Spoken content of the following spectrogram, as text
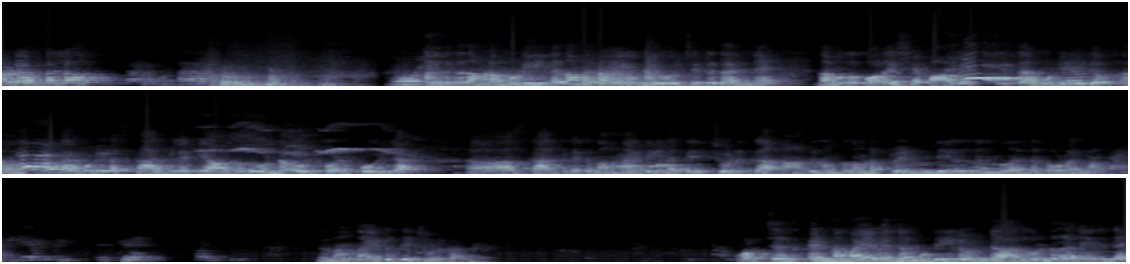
അവിടെ ഉണ്ടല്ലോ. എന്നിട്ട് നമ്മുടെ മുടിയിൽ നമ്മുടെ കൈ ഉപയോഗിച്ചിട്ട് തന്നെ നമുക്ക് കുറേശ്ശെ പാൽ വെച്ചിട്ട് മുടിയിലും നമ്മുടെ മുടിയുടെ സ്കാൽപ്പിലൊക്കെ ആവുന്നത് കൊണ്ട് ഒരു കുഴപ്പമില്ല സ്കാൽപ്പിലൊക്കെ നന്നായിട്ട് ഇങ്ങനെ തേച്ച് കൊടുക്കുക. ആദ്യം നമുക്ക് നമ്മുടെ ഫ്രണ്ടിൽ നിന്ന് തന്നെ തുടങ്ങാം. ഓക്കെ. നന്നായിട്ട് തേച്ചു കൊടുക്കാം. കുറച്ച് എണ്ണമയം എന്റെ മുടിയിലുണ്ട്. അതുകൊണ്ട് തന്നെ ഇതിന്റെ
